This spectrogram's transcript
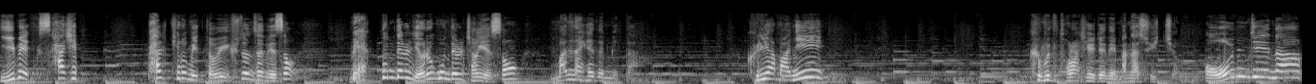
248km의 휴전선에서 몇 군데를 여러 군데를 정해서 만나야 됩니다 그래야만이 그분들 돌아가시기 전에 만날 수 있죠. 언제나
